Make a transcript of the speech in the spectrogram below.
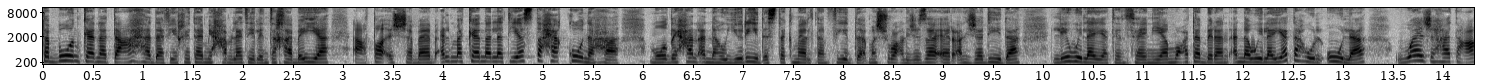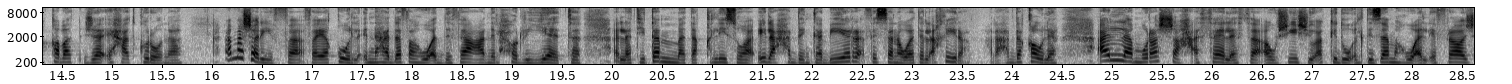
تبون كان تعهد في ختام حملته الانتخابية إعطاء الشباب المكانة التي يستحقونها موضحا أنه يريد استكمال تنفيذ مشروع الجزائر الجديدة لولاية ثانية معتبرا أن ولايته الأولى واجهت عقبة جائحة كورونا. أما شريف فيقول إن هدفه الدفاع عن الحريات التي تم تقليصها إلى حد كبير في السنوات الأخيرة. على حد قوله المرشح الثالث أو شيش يؤكد التزامه الإفراج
